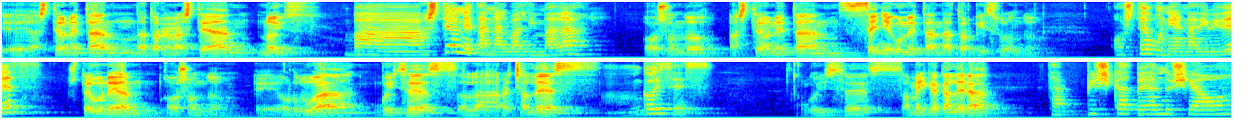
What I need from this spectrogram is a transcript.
e, aste honetan, datorren astean, noiz? Ba, aste honetan albaldin bada. Oso ondo, aste honetan, zein egunetan datorkizu ondo? Ostegunean adibidez, Ostegunean, oso ondo. E, ordua, goizez, ala arratsaldez, goizez. Goizez, amaika kaldera? Eta pixkat berandu xiago.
